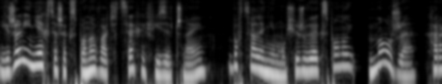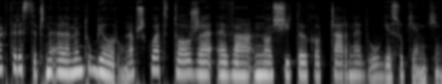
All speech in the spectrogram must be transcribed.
Jeżeli nie chcesz eksponować cechy fizycznej, bo wcale nie musisz, wyeksponuj może charakterystyczny element ubioru, na przykład to, że Ewa nosi tylko czarne, długie sukienki,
